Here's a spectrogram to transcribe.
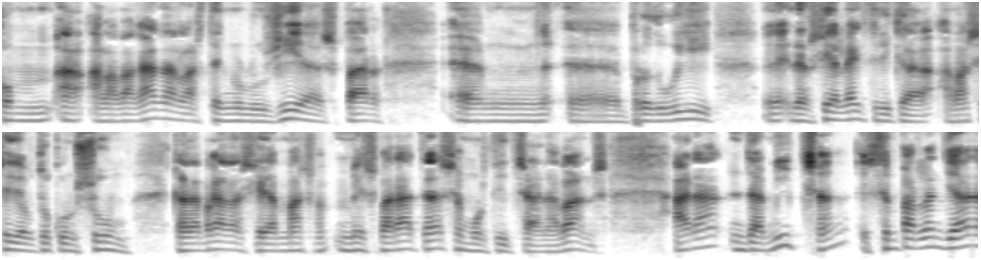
com a, a la vegada les tecnologies per eh, eh, produir energia elèctrica a base d'autoconsum cada vegada seran més, més barates, s'amortitzaran abans. Ara, de mitja, estem parlant ja,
